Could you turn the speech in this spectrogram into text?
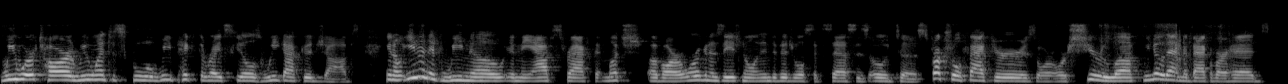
We worked hard, we went to school, we picked the right skills, we got good jobs. You know, even if we know in the abstract that much of our organizational and individual success is owed to structural factors or, or sheer luck, we know that in the back of our heads.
